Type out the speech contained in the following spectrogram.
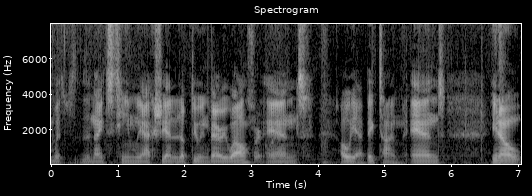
with the Knights team, we actually ended up doing very well. Clicking. And oh yeah, big time. And you know,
